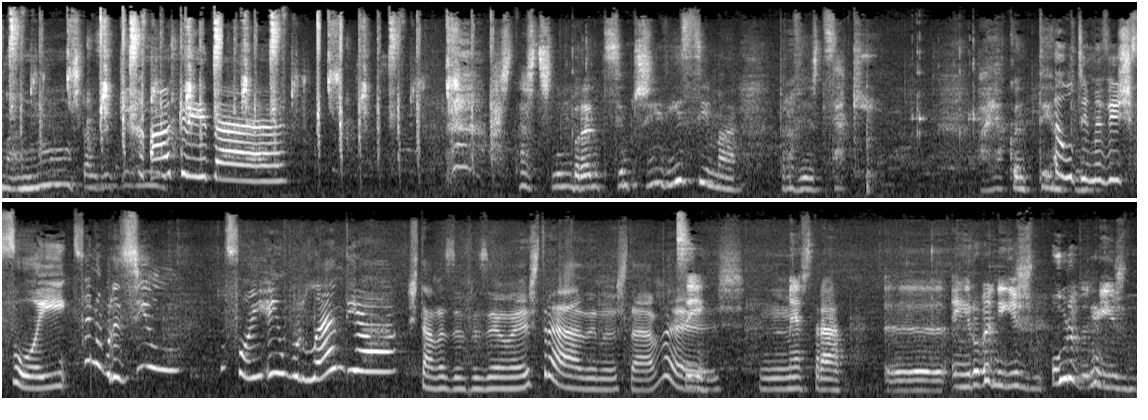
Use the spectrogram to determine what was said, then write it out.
Manu, estás aqui. Ah, querida! Ah, estás deslumbrante, sempre giríssima. Para ver de aqui. Ai, há quanto tempo. A última vez foi. Foi no Brasil. Foi em Uberlândia. Estavas a fazer mestrado, não estavas? Sim, mestrado. Uh, em urbanismo. Urbanismo.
